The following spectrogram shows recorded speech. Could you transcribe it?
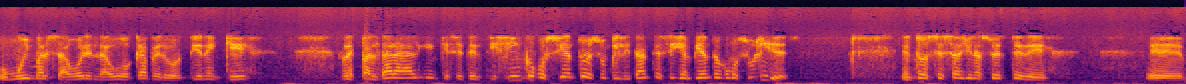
un muy mal sabor en la boca, pero tienen que respaldar a alguien que 75% de sus militantes siguen viendo como su líder. Entonces hay una suerte de eh,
